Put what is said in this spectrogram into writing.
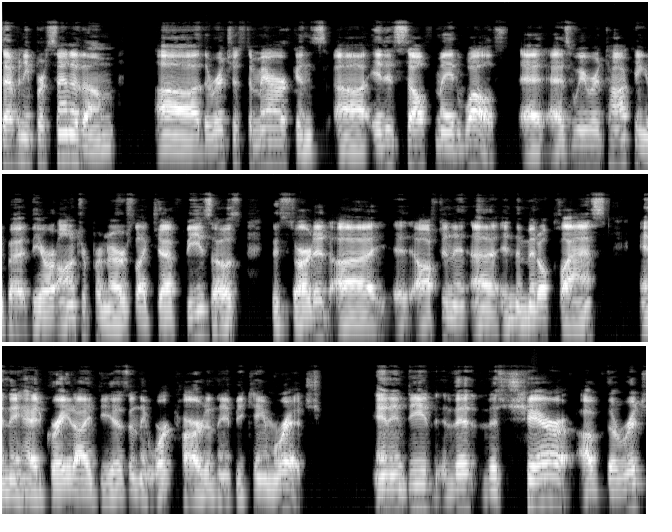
70% of them uh, the richest Americans, uh, it is self made wealth. As we were talking about, there are entrepreneurs like Jeff Bezos who started uh, often in the middle class and they had great ideas and they worked hard and they became rich. And indeed, the, the share of the rich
